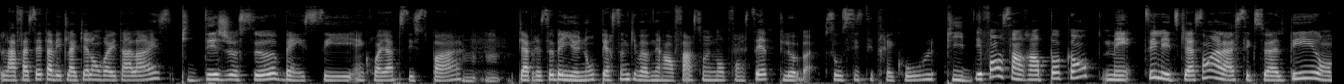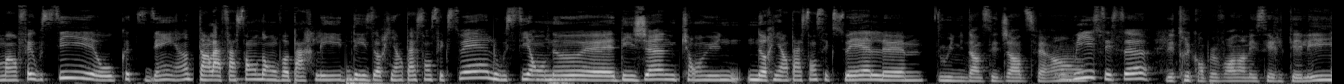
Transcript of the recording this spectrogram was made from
la facette avec laquelle on va être à l'aise. Puis déjà ça, ben c'est incroyable, c'est super. Mm, mm. Puis après ça, ben il y a une autre personne qui va venir en faire sur une autre facette. Puis là, ben ça aussi c'est très cool. Puis des fois on s'en rend pas compte, mais tu sais l'éducation à la sexualité, on en fait aussi au quotidien, hein, dans la façon dont on va parler des orientations sexuelles, ou si on a euh, des jeunes qui ont une, une orientation sexuelle. euh, Ou une identité de genre différente. oui, c'est ça, Des trucs qu'on peut voir dans les séries télé.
